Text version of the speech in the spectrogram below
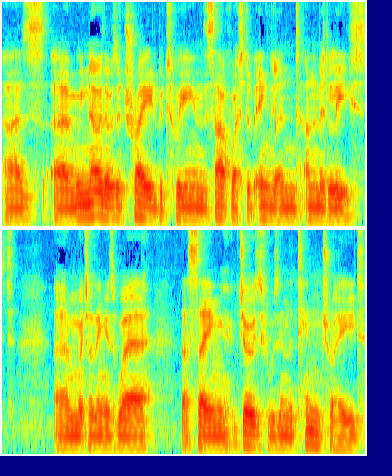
as um, we know there was a trade between the southwest of England and the Middle East, um, which I think is where that saying Joseph was in the tin trade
